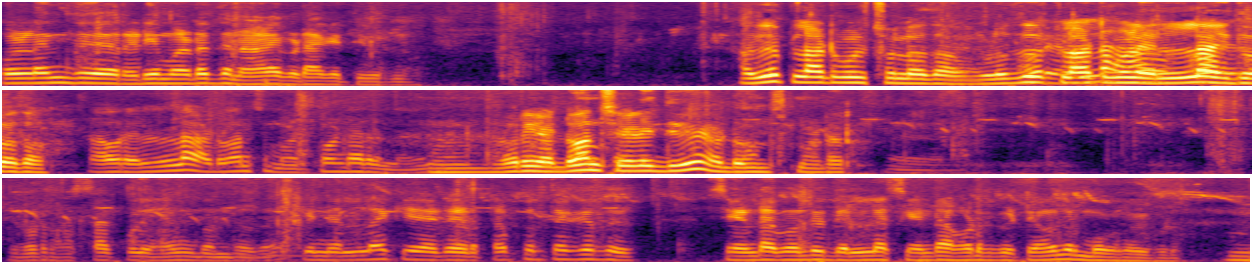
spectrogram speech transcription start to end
ಕುಳ್ಳಿಂದ ರೆಡಿ ಮಾಡೋದು ನಾಳೆ ಬಿಡಾಕತ್ತೀವಿ ನಾವು. ಅವೇ ಪ್ಲಾಟ್ಗಳು ಚಲೋ ಅದಾವ. ಉಳಿದ ಪ್ಲಾಟ್ಗಳು ಎಲ್ಲ ಇದು ಅದಾವ. ಅವರೆಲ್ಲ ಅಡ್ವಾನ್ಸ್ ಮಾಡ್ಕೊಂಡಾರಲ್ಲ. ಅವ್ರಿಗೆ ಅಡ್ವಾನ್ಸ್ ಹೇಳಿದ್ವಿ ಅಡ್ವಾನ್ಸ್ ಮಾಡಾರ. ನೋಡ್ರಿ ಹೊಸ ಕುಳಿ ಹೆಂಗೆ ಬಂದದ. ಇನ್ನೆಲ್ಲಕ್ಕೆ ಎರಡು ಎರಡು ತಪ್ಪು ತೆಗೆದು ಸೇಂಡ ಬಂದದ್ದೆಲ್ಲ ಸೇಂಡ ಹೊಡೆದು ಬಿಟ್ಟೆ ಅಂದ್ರೆ ಮುಗಿದು ಹೋಗ್ಬಿಡು ಹ್ಞೂ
